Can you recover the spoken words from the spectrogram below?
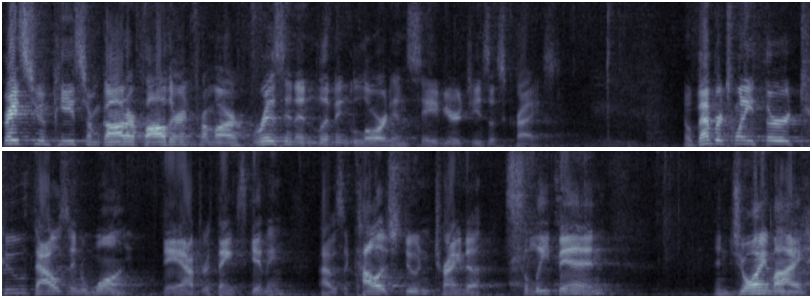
Grace to you and peace from God our Father and from our risen and living Lord and Savior, Jesus Christ. November 23rd, 2001, day after Thanksgiving, I was a college student trying to sleep in, enjoy my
